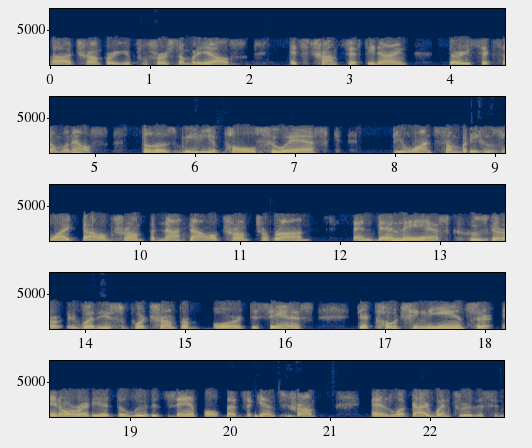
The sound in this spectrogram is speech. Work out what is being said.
uh, Trump or you prefer somebody else, it's Trump 59, 36 someone else. So those media polls who ask, do you want somebody who's like Donald Trump but not Donald Trump to run? And then they ask who's going to whether you support Trump or, or DeSantis. They're coaching the answer in already a diluted sample that's against Trump. And look, I went through this in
